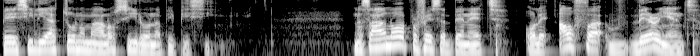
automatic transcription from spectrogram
pe sili atu na malosi lo na pipisi. Na sa anoa Professor Bennett, o le Alpha variant,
